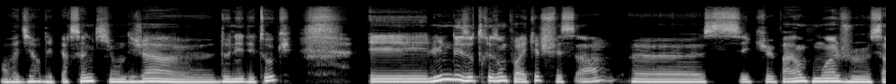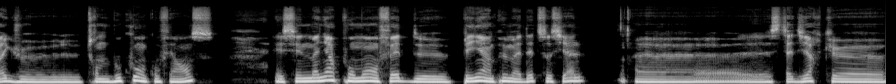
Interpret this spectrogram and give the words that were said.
on va dire, des personnes qui ont déjà euh, donné des talks. Et l'une des autres raisons pour lesquelles je fais ça, c'est que par exemple moi, je, c'est vrai que je tourne beaucoup en conférence, et c'est une manière pour moi en fait de payer un peu ma dette sociale. C'est-à-dire que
